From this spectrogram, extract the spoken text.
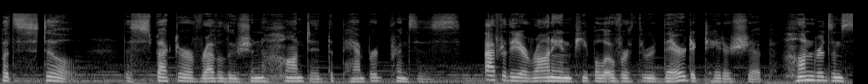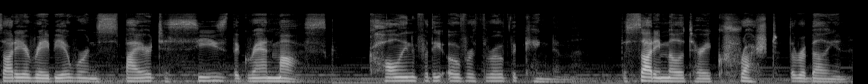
But still, the specter of revolution haunted the pampered princes. After the Iranian people overthrew their dictatorship, hundreds in Saudi Arabia were inspired to seize the Grand Mosque, calling for the overthrow of the kingdom. The Saudi military crushed the rebellion.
